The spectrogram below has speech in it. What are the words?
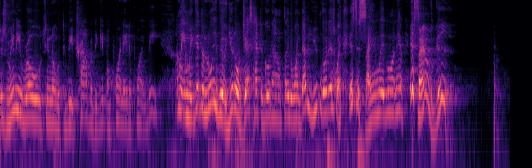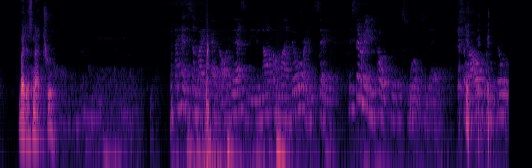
There's many roads, you know, to be traveled to get from point A to point B. I mean, when you get to Louisville, you don't just have to go down 31W. You can go this way. It's the same way going there. It sounds good, but it's not true. I had somebody have the audacity to knock on my door and say, is there any hope for this world today? So I opened the door.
